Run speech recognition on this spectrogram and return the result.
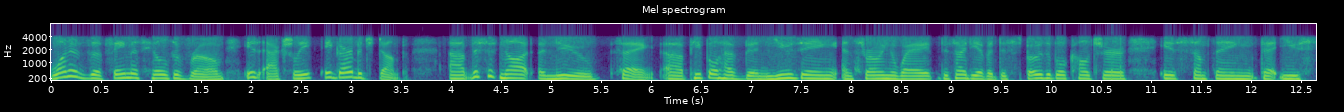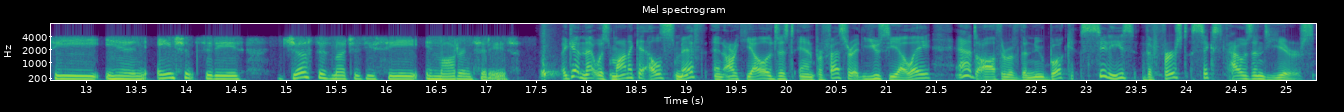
one of the famous hills of Rome is actually a garbage dump. Uh, this is not a new thing. Uh, people have been using and throwing away. This idea of a disposable culture is something that you see in ancient cities just as much as you see in modern cities. Again, that was Monica L. Smith, an archaeologist and professor at UCLA and author of the new book, Cities The First 6,000 Years.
